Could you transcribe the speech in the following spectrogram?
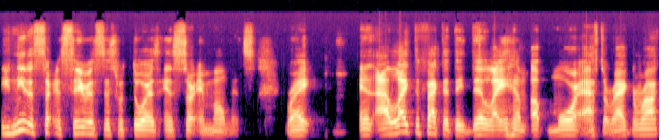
you need a certain seriousness with Doors in certain moments, right? And I like the fact that they did light him up more after Ragnarok.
